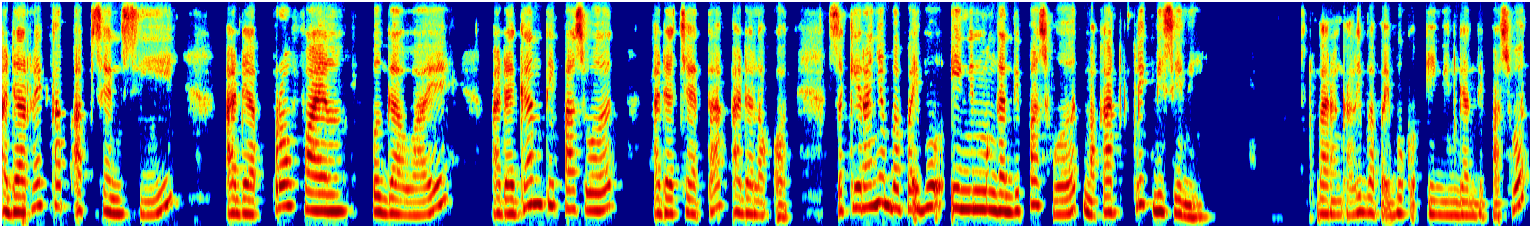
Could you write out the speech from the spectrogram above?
ada rekap absensi, ada profil pegawai, ada ganti password, ada cetak, ada logout. Sekiranya Bapak Ibu ingin mengganti password, maka klik di sini. Barangkali Bapak Ibu ingin ganti password,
